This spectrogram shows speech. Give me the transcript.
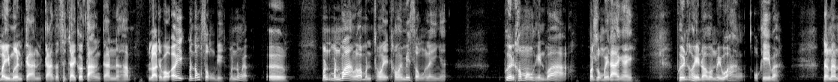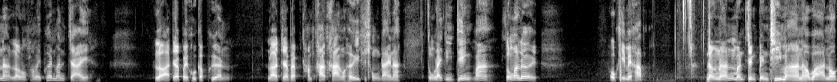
ไม่เหมือนกันการตัดสินใจก็ต่างกันนะครับ เราจะบอกเอ้ยมันต้องส่งดิมันต้องแบบ เออ มันมันว่างแล้วมันทำไมทำไมไม่ส่งอะไรอย่างเงี้ย เพื่อนเขามองเห็นว่ามันส่งไม่ได้ไง เพื่อนเขาเห็นว่ามันไม่ว่าง โอเคป่ะดังนั้นน่ะ เราต้องทำให้เพื่อนมั่นใจ เราอาจจะไปคุยกับเพื่อน เราอาจจะแบบทำท่าทางว่าเฮ้ยส่งได้นะส่งได้จริง ๆ มาส่งมาเลย โอเคไหมครับ ดังนั้นมันจึงเป็นที่มานะว่านอก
